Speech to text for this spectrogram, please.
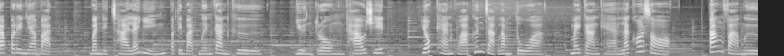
รับปริญญาบัตร บัณฑิตชายและหญิงปฏิบัติเหมือนกันคือ ยืนตรง เท้าชิด ยกแขนขวาขึ้นจากลำตัว ไม่กางแขนและข้อศอก ตั้งฝ่ามือ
